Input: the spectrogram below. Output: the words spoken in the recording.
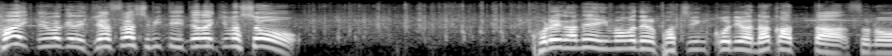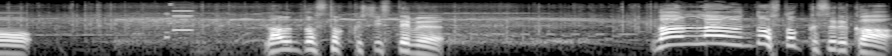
はいというわけでギアスラッシュ見ていただきましょう。これがね今までのパチンコにはなかったそのラウンドストックシステム。何ラウンドストックするか。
